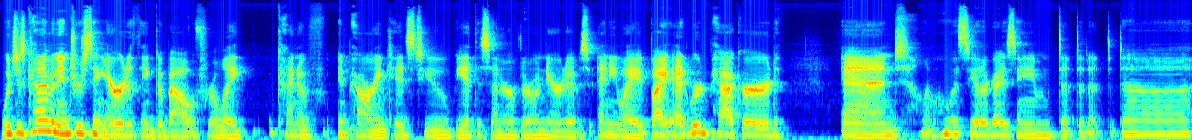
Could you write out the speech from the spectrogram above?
which is kind of an interesting era to think about for like kind of empowering kids to be at the center of their own narratives. Anyway, by Edward Packard and who was the other guy's name? Da, da, da, da, da.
